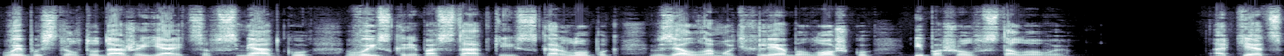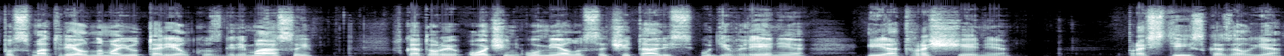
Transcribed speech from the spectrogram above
выпустил туда же яйца в смятку, выскреб остатки из скорлупок, взял ломоть хлеба, ложку и пошел в столовую. Отец посмотрел на мою тарелку с гримасой, в которой очень умело сочетались удивление и отвращение. — Прости, — сказал я,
